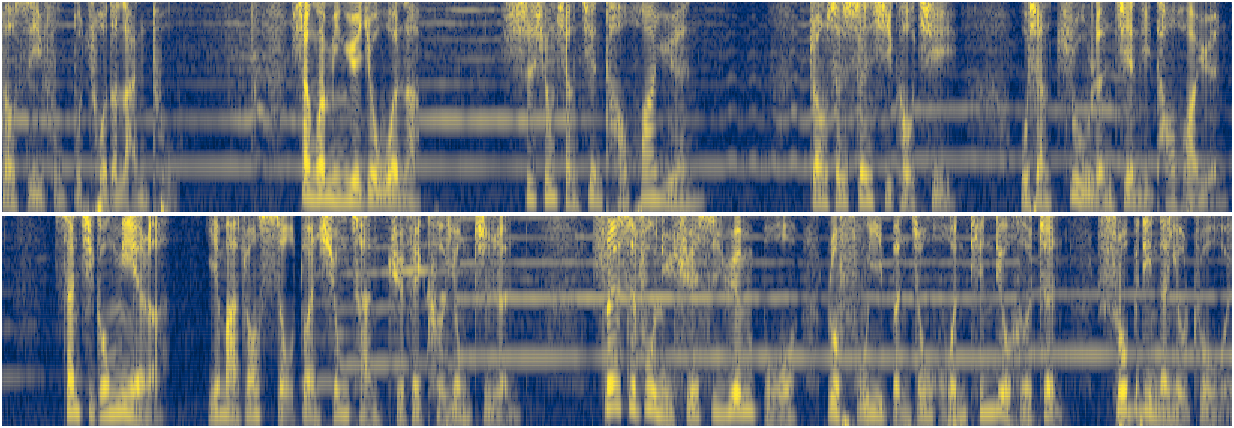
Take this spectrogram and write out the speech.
倒是一幅不错的蓝图。上官明月就问了：“师兄想建桃花源？”庄生深吸口气：“我想助人建立桃花源。三奇宫灭了，野马庄手段凶残，绝非可用之人。孙氏妇女学识渊博，若服役本宗浑天六合阵，说不定能有作为。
